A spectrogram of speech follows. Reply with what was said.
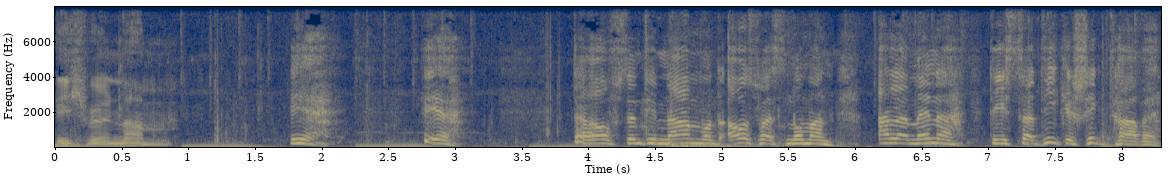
Ich will Namen. Hier, hier. Darauf sind die Namen und Ausweisnummern aller Männer, die ich Sadiq geschickt habe.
